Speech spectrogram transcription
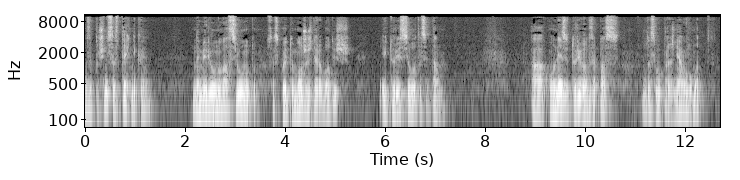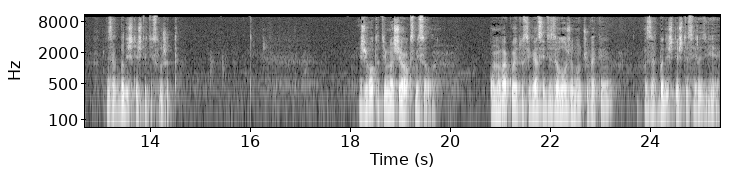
Започни с техника, намери онова силното, с което можеш да работиш и тори силата си там. А онези тори в запас да се упражнява умът. За в бъдеще ще ти служат. Животът има широк смисъл. Онова, което сега седи заложено от човека, за в бъдеще ще се развие.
